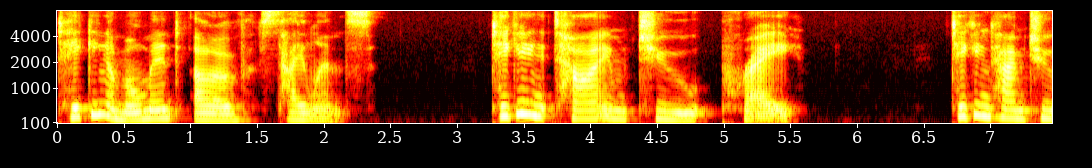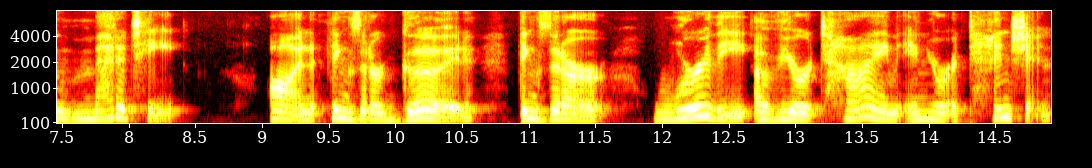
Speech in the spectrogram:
taking a moment of silence, taking time to pray, taking time to meditate on things that are good, things that are worthy of your time and your attention.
